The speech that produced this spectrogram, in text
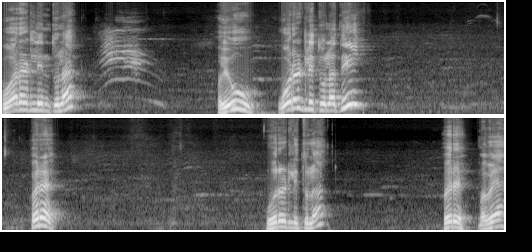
ओरडली ना तुला? अयो ओरडली तुला ती? बरं. ओरडली तुला? बरं बाब्या.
